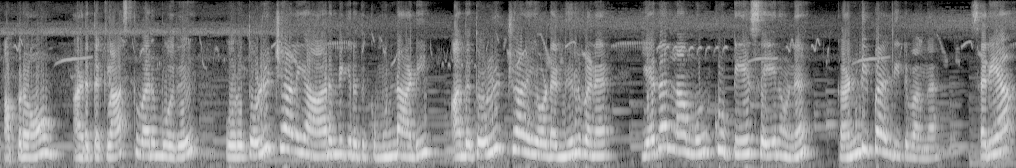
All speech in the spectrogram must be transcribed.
அப்புறம் அடுத்த கிளாஸ்க்கு வரும்போது ஒரு தொழிற்சாலையை ஆரம்பிக்கிறதுக்கு முன்னாடி அந்த தொழிற்சாலையோட நிறுவனர் எதெல்லாம் முன்கூட்டியே செய்யணும்னு கண்டிப்பா எழுதிட்டு வாங்க. சரியா?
